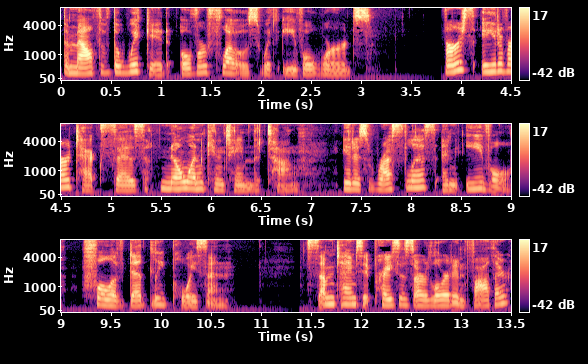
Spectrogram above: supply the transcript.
The mouth of the wicked overflows with evil words. Verse 8 of our text says, No one can tame the tongue. It is restless and evil, full of deadly poison. Sometimes it praises our Lord and Father,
